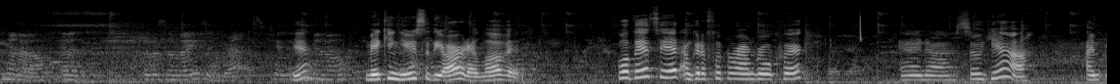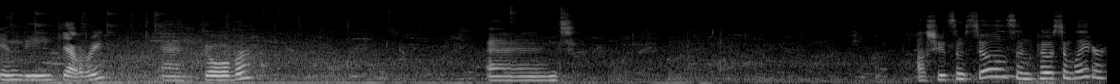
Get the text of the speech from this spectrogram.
you know, and it was an amazing dress, too. Yeah. You know? Making use of the art. I love it. Well, that's it. I'm going to flip around real quick. And uh, so, yeah, I'm in the gallery and go over. And I'll shoot some stills and post them later.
